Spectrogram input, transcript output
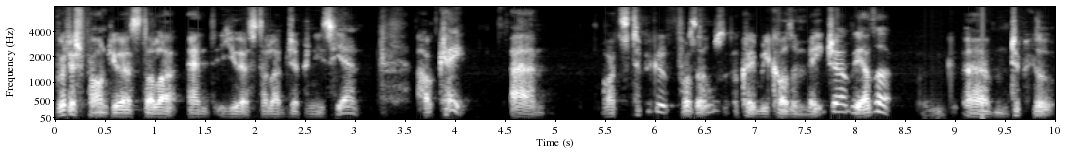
British pound US dollar, and US dollar Japanese yen. Okay. Um, what's typical for those? Okay, we call them major. The other um, typical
